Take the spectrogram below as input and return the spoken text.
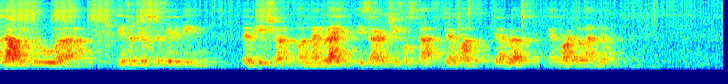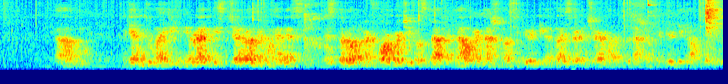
Allow me to uh, introduce the Philippine delegation. On my right is Chief of Staff, General, General Eduardo Año. Um, again, to my near right is General Hermogenes Esperon, our former Chief of Staff and now our National Security Advisor and Chairman of the National Security Council.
